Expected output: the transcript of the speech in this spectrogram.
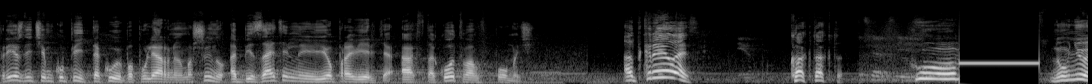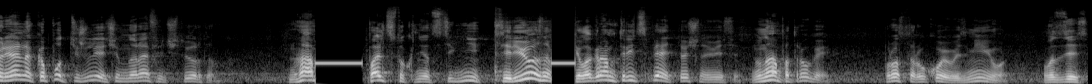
Прежде чем купить такую популярную машину, обязательно ее проверьте. Автокод вам в помощь. Открылась? Как так-то? О, ну, у нее реально капот тяжелее, чем на Рафе четвертом. На, пальцы только не отстегни. Серьезно? Килограмм 35 точно весит. Ну, на, потрогай. Просто рукой возьми его. Вот здесь.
